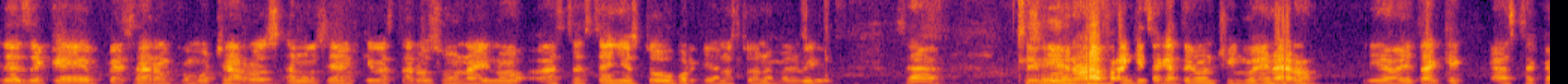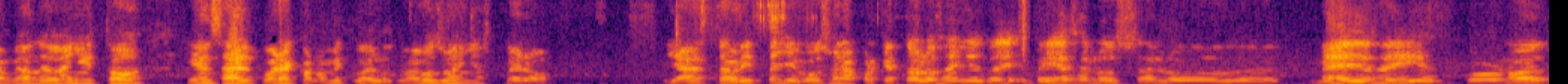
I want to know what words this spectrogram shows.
desde que empezaron como charros, anunciaron que iba a estar Osuna y no hasta este año estuvo porque ya no estuvo en MLB. O sea, sí, era una franquicia que tenía un chingo de dinero. Y ahorita que hasta cambiaron de dueño y todo, quién sabe el poder económico de los nuevos dueños, pero ya hasta ahorita llegó Osuna, porque todos los años veías a los, a los eh, medios ahí, por no,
